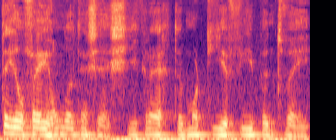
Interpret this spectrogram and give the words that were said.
TLV 106. Je krijgt de mortier 4.2.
